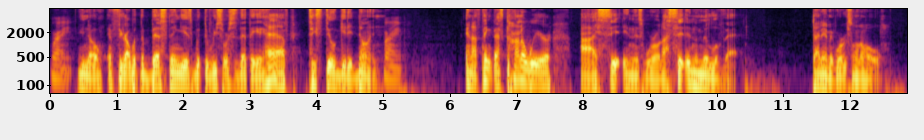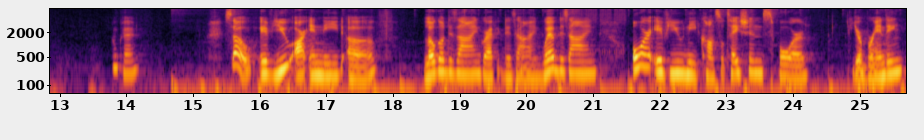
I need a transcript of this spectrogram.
Right. You know, and figure out what the best thing is with the resources that they have to still get it done. Right. And I think that's kind of where I sit in this world. I sit in the middle of that. Dynamic works on a whole. Okay. So, if you are in need of logo design, graphic design, web design, or if you need consultations for your branding,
